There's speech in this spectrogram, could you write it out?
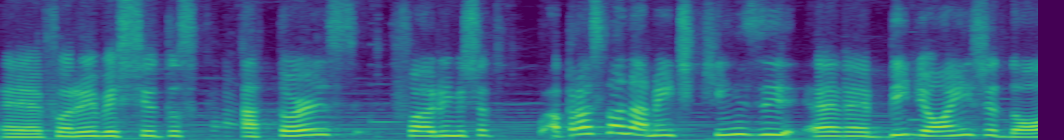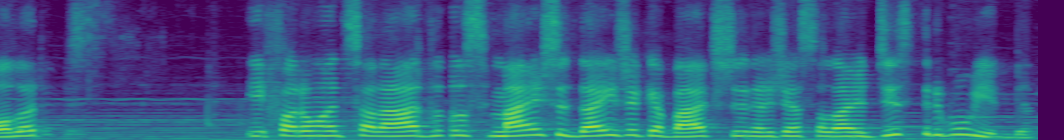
É, foram investidos 14, foram investidos aproximadamente 15 é, bilhões de dólares e foram adicionados mais de 10 gigawatts de energia solar distribuída.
